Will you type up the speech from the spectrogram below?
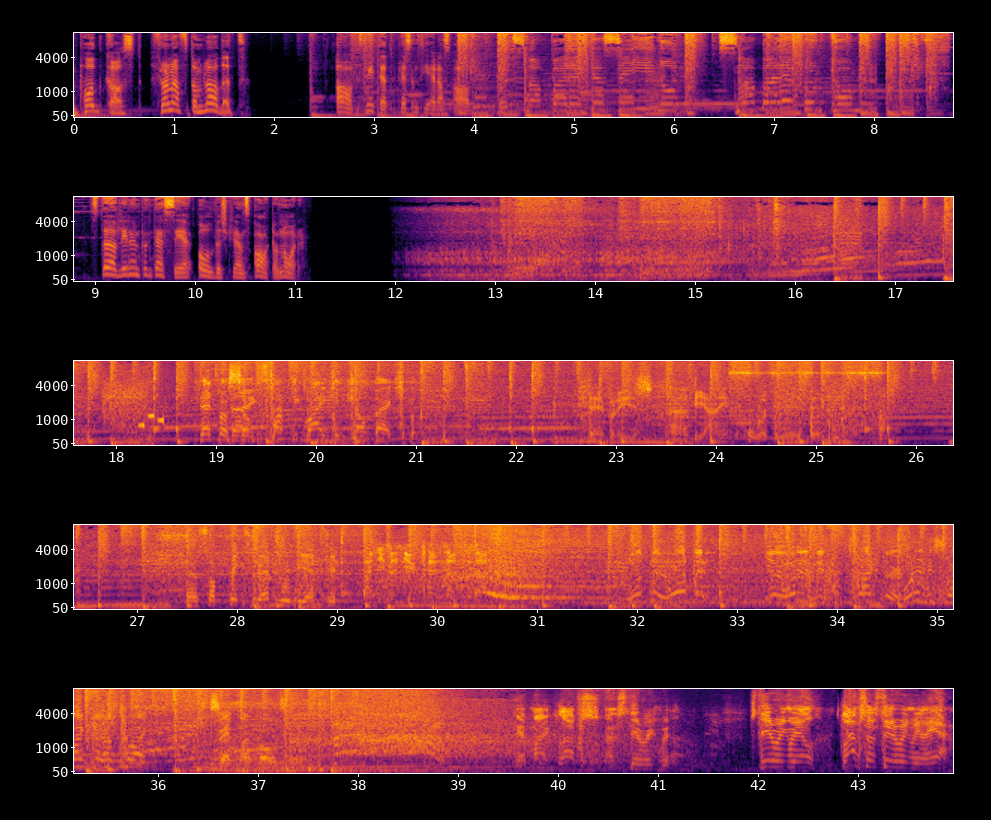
En podcast från Aftonbladet. Avsnittet presenteras av Stödlinjen.se, åldersgräns 18 år. That was some fucking Viking comeback. Debris uh, behind. There's something strange with the engine. Suck my balls, man. Get my claps and steering wheel. Steering wheel. Claps and steering wheel here.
